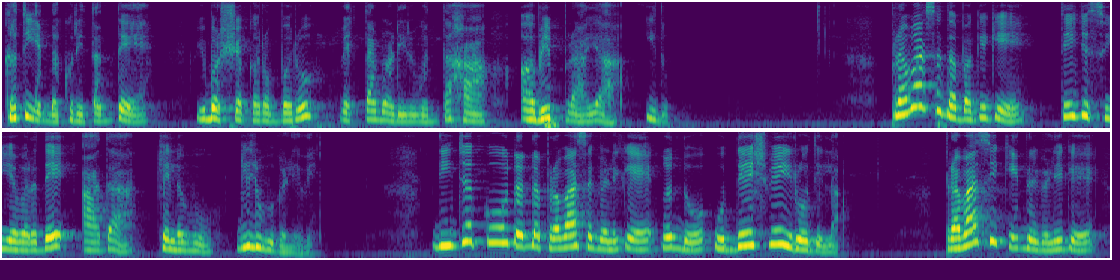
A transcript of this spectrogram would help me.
ಕೃತಿಯನ್ನು ಕುರಿತಂತೆ ವಿಮರ್ಶಕರೊಬ್ಬರು ವ್ಯಕ್ತ ಮಾಡಿರುವಂತಹ ಅಭಿಪ್ರಾಯ ಇದು. ಪ್ರವಾಸದ ಬಗೆಗೆ ತೇಜಸ್ವಿಯವರದೇ ಆದ ಕೆಲವು ನಿಲುವುಗಳಿವೆ. ನಿಜಕ್ಕೂ ನನ್ನ ಪ್ರವಾಸಗಳಿಗೆ ಒಂದು ಉದ್ದೇಶವೇ ಇರೋದಿಲ್ಲ. ಪ್ರವಾಸಿ ಕೇಂದ್ರಗಳಿಗೆ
